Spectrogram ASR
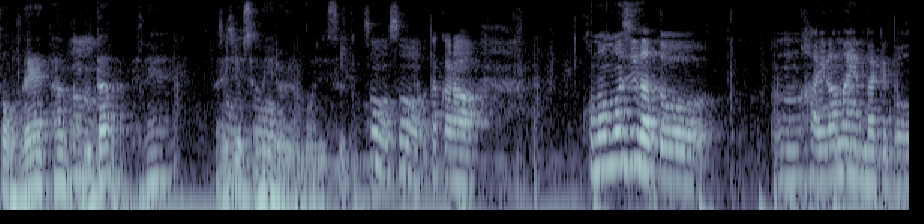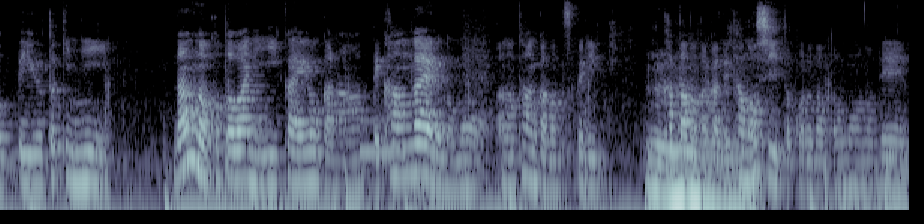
そうね。短歌、うん歌なんでね。大事ですよね。いろいろ文字数。そうそう。だからこの文字だと、うん、入らないんだけどっていう時に何の言葉に言い換えようかなって考えるのもあの短歌の作り方の中で楽しいところだと思うので、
